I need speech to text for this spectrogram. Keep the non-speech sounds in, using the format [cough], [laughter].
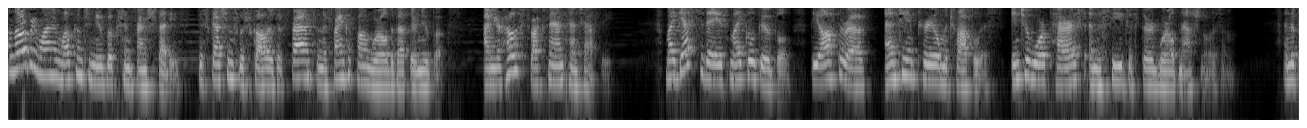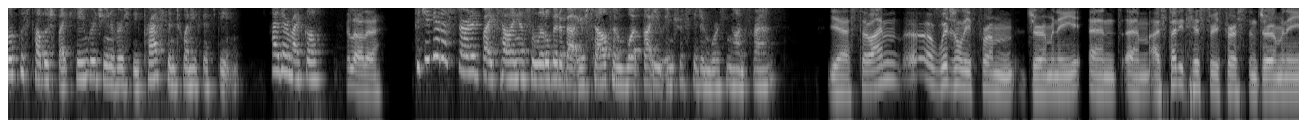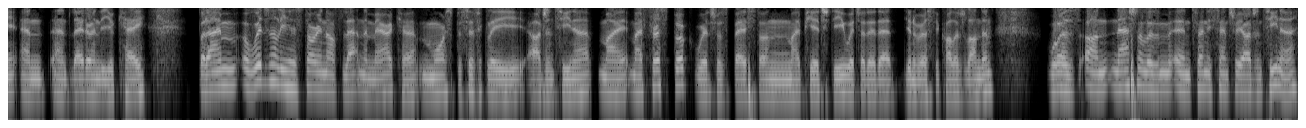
Hello, everyone, and welcome to New Books in French Studies, discussions with scholars of France and the Francophone world about their new books. I'm your host, Roxanne Panchasi. My guest today is Michael Goebel, the author of Anti-Imperial Metropolis, Interwar Paris and the Seeds of Third World Nationalism. And the book was published by Cambridge University Press in 2015. Hi there, Michael. Hello there. Could you get us started by telling us a little bit about yourself and what got you interested in working on France? Yeah, so I'm uh, originally from Germany, and um, I studied history first in Germany and and later in the UK. But I'm originally a historian of Latin America, more specifically Argentina. My my first book, which was based on my PhD, which I did at University College London, was on nationalism in 20th century Argentina.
